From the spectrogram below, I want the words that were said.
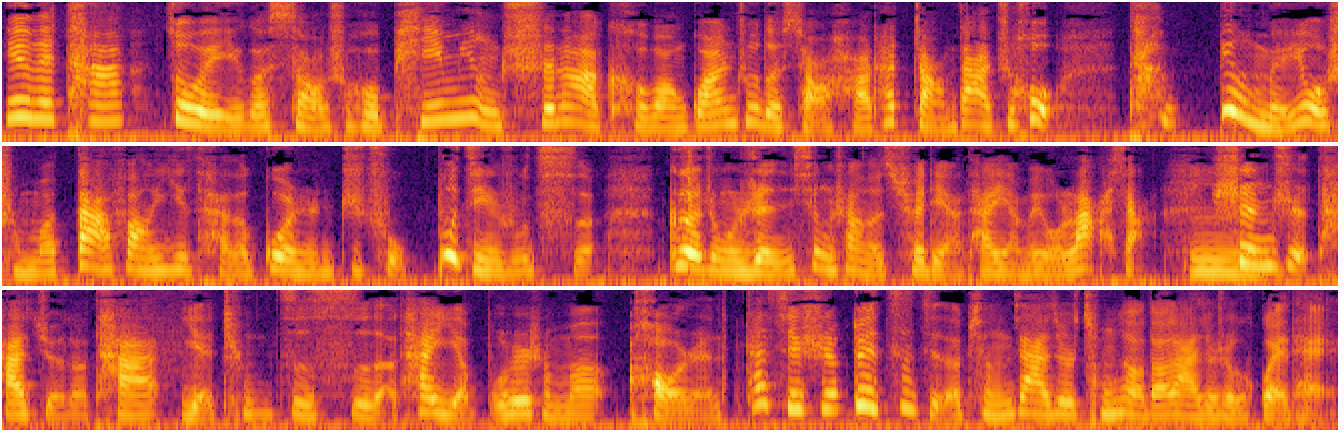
因为她作为一个小时候拼命吃辣、渴望关注的小孩，她长大之后他并没有什么大放异彩的过人之处。不仅如此，各种人性上的缺点他也没有落下，甚至他觉得他也挺自私的，他也不是什么好人。他其实对自己的评价就是从小到大就是个怪胎，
